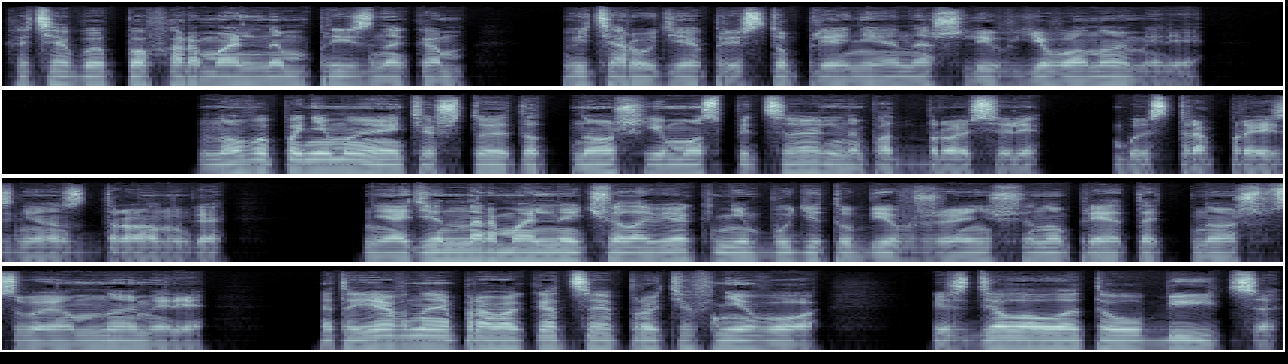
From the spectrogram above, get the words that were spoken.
хотя бы по формальным признакам, ведь орудие преступления нашли в его номере». «Но вы понимаете, что этот нож ему специально подбросили», — быстро произнес Дронго. «Ни один нормальный человек не будет, убив женщину, прятать нож в своем номере. Это явная провокация против него. И сделал это убийца,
